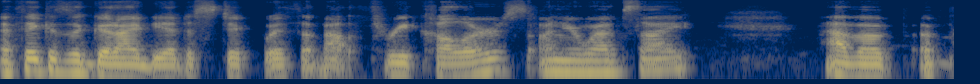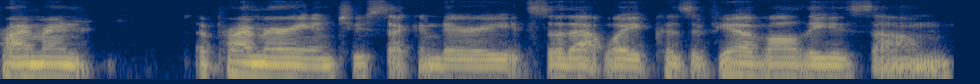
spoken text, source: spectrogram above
I think it's a good idea to stick with about three colors on your website. Have a, a primary, a primary and two secondary. So that way, because if you have all these, um,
